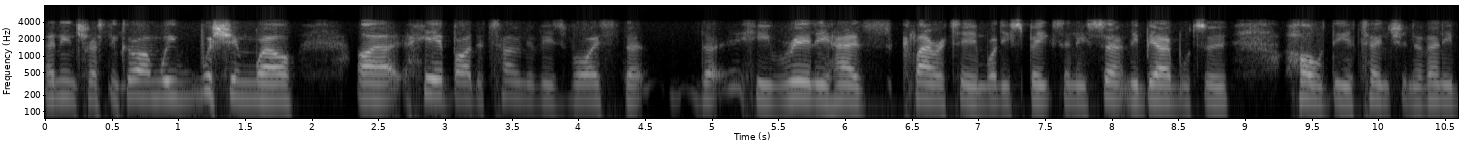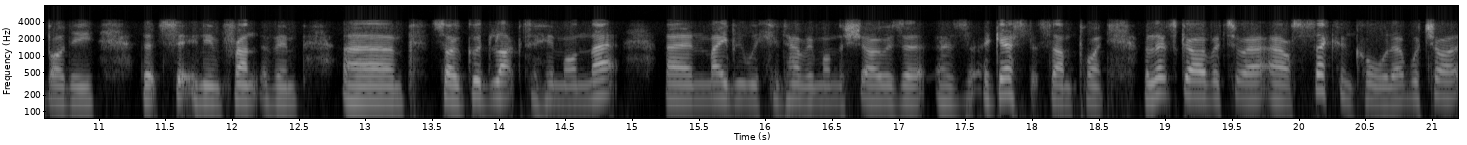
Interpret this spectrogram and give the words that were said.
an interesting call, and we wish him well. I hear by the tone of his voice that, that he really has clarity in what he speaks, and he'll certainly be able to hold the attention of anybody that's sitting in front of him. Um, so good luck to him on that, and maybe we can have him on the show as a as a guest at some point. But let's go over to our, our second caller, which I,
